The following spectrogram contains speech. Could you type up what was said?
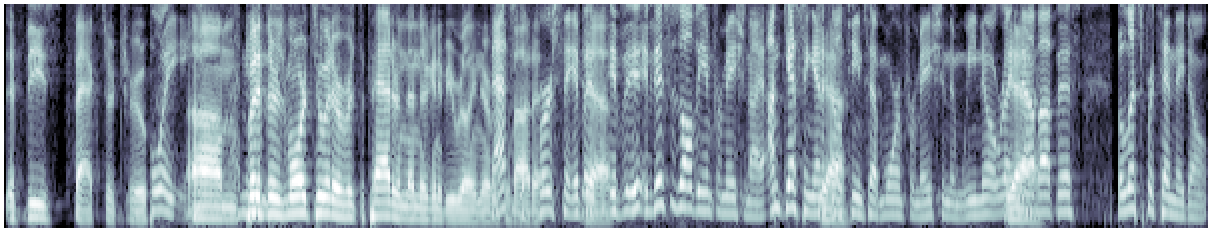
if these facts are true, Boy, Um, I but if there's more to it or if it's a pattern, then they're going to be really nervous about it. That's about the it. first thing. If, Yeah. if, if, if this is all the information I, I'm guessing NFL Yeah. teams have more information than we know right Yeah. now about this, but let's pretend they don't.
